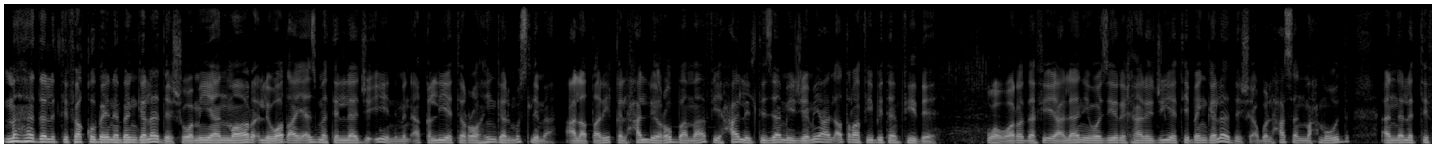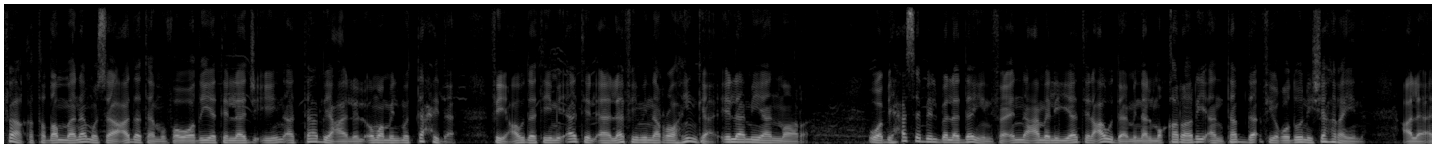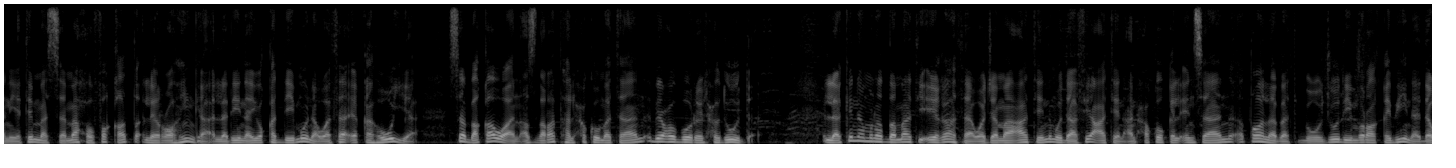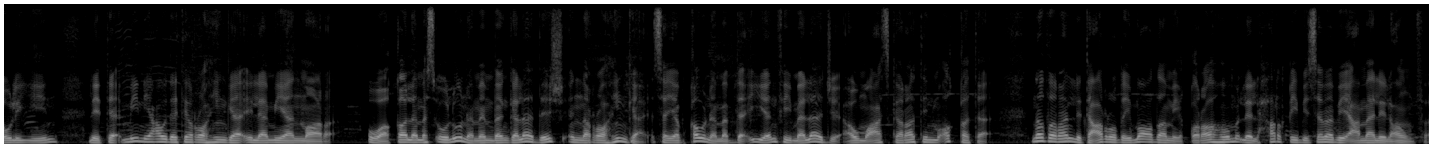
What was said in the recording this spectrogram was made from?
مهد الاتفاق بين بنغلاديش وميانمار لوضع أزمة اللاجئين من أقلية الروهينجا المسلمة على طريق الحل ربما في حال التزام جميع الأطراف بتنفيذه؟ وورد في إعلان وزير خارجية بنغلاديش أبو الحسن محمود أن الاتفاق تضمن مساعدة مفوضية اللاجئين التابعة للأمم المتحدة في عودة مئات الآلاف من الروهينجا إلى ميانمار. وبحسب البلدين فإن عمليات العودة من المقرر أن تبدأ في غضون شهرين على أن يتم السماح فقط للروهينجا الذين يقدمون وثائق هوية سبق وأن أصدرتها الحكومتان بعبور الحدود. لكن منظمات إغاثة وجماعات مدافعة عن حقوق الإنسان طالبت بوجود مراقبين دوليين لتأمين عودة الروهينجا إلى ميانمار. وقال مسؤولون من بنغلاديش إن الروهينجا سيبقون مبدئيا في ملاجئ أو معسكرات مؤقتة نظرا لتعرض معظم قراهم للحرق بسبب أعمال العنف.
